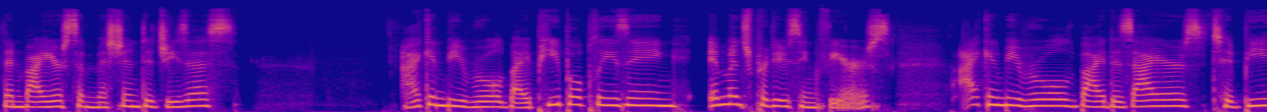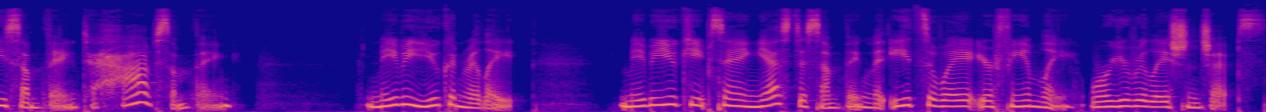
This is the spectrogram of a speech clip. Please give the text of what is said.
than by your submission to Jesus? I can be ruled by people pleasing, image producing fears. I can be ruled by desires to be something, to have something. Maybe you can relate. Maybe you keep saying yes to something that eats away at your family or your relationships.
